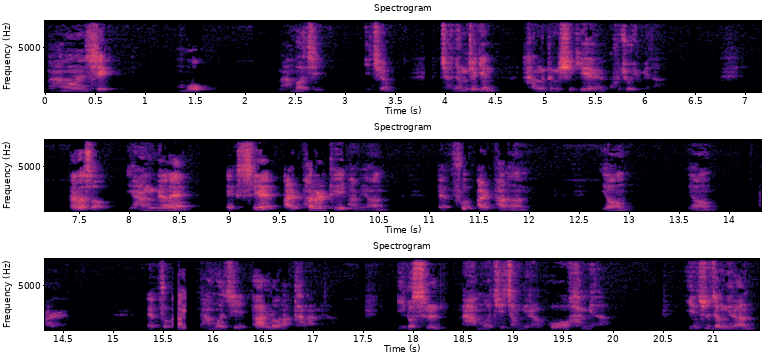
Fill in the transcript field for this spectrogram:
나누는 식, 목, 나머지이죠. 전형적인 항등식의 구조입니다. 따라서 양변에 x의 알파를 대입하면 f 알파는 0, 0, r f i 나머지 r로 나타납니다. 이것을 나머지 정리라고 합니다. 인수 정리란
